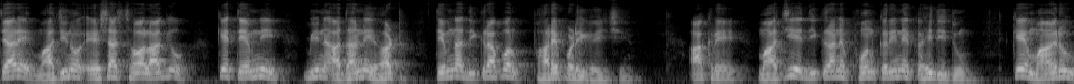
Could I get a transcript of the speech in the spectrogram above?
ત્યારે માજીનો અહેસાસ થવા લાગ્યો કે તેમની બિન આધારની હઠ તેમના દીકરા પર ભારે પડી ગઈ છે. આખરે માજીએ દીકરાને ફોન કરીને કહી દીધું કે મારું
